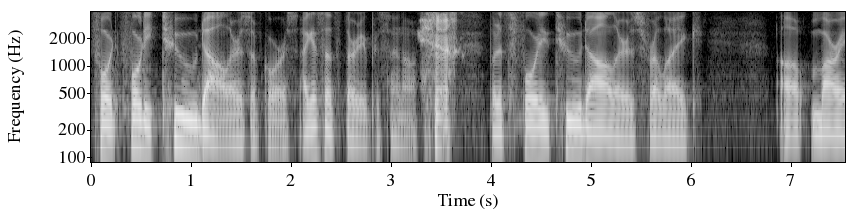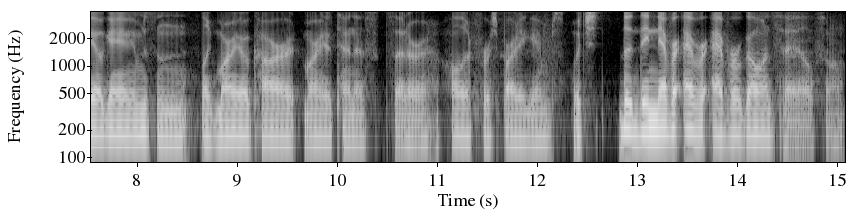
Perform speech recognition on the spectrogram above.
40, $42, of course. I guess that's 30% off. but it's $42 for like uh, Mario games and like Mario Kart, Mario Tennis, etc. All their first party games, which they never ever ever go on sale. So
